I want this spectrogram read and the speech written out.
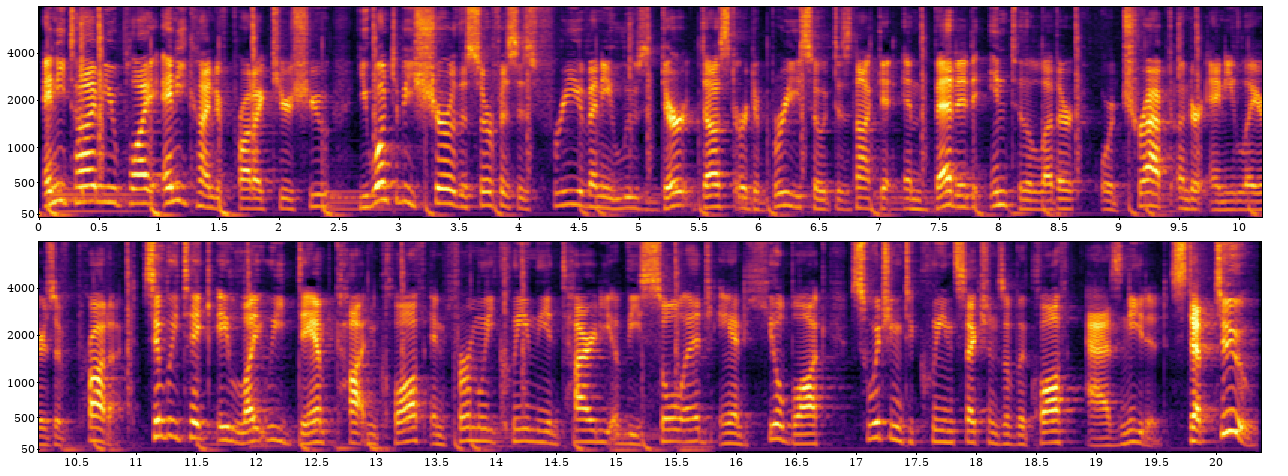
Anytime you apply any kind of product to your shoe, you want to be sure the surface is free of any loose dirt, dust, or debris so it does not get embedded into the leather or trapped under any layers of product. Simply take a lightly damp cotton cloth and firmly clean the entirety of the sole edge and heel block, switching to clean sections of the cloth as needed. Step 2.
